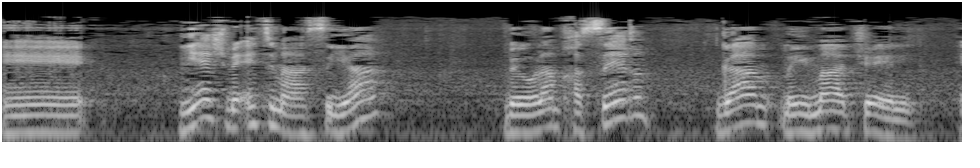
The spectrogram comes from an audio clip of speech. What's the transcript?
uh, יש בעצם העשייה בעולם חסר גם מימד של uh,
